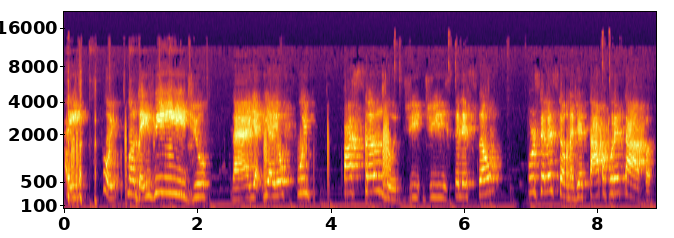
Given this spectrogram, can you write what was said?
Aí foi, mandei vídeo, né? E, e aí eu fui passando de, de seleção por seleção, né? De etapa por etapa.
